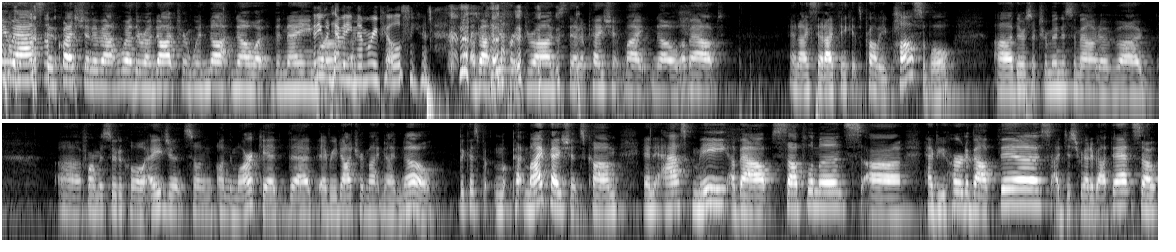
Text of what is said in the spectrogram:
You asked a question about whether a doctor would not know uh, the name Anyone or have any a- memory pills? about different drugs that a patient might know about. And I said, I think it's probably possible. Uh, there's a tremendous amount of uh, uh, pharmaceutical agents on, on the market that every doctor might not know. Because p- m- pa- my patients come and ask me about supplements. Uh, have you heard about this? I just read about that. So,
